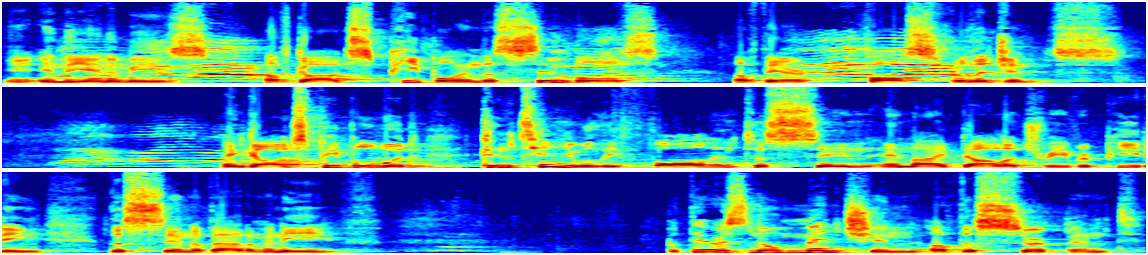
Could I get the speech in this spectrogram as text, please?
in, in the enemies of God's people and the symbols of their false religions. And God's people would continually fall into sin and idolatry, repeating the sin of Adam and Eve. But there is no mention of the serpent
